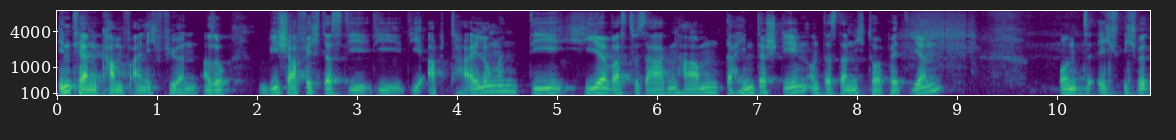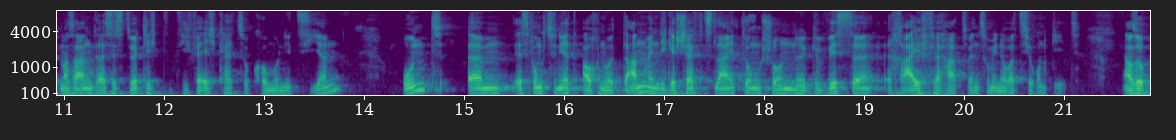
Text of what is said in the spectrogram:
internen Kampf eigentlich führen. Also wie schaffe ich das, die, die, die Abteilungen, die hier was zu sagen haben, dahinter stehen und das dann nicht torpedieren? Und ich, ich würde mal sagen, das ist wirklich die Fähigkeit zu kommunizieren. Und ähm, es funktioniert auch nur dann, wenn die Geschäftsleitung schon eine gewisse Reife hat, wenn es um Innovation geht. Also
